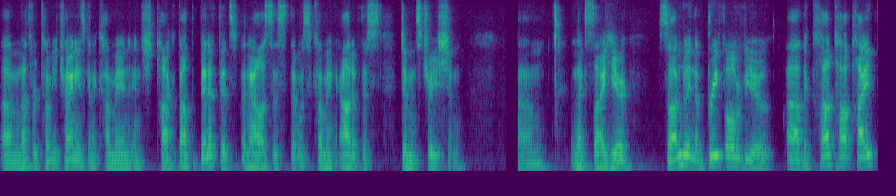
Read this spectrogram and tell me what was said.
Um, and that's where Tony Trani is going to come in and talk about the benefits analysis that was coming out of this demonstration. Um, the next slide here. So I'm doing the brief overview. Uh, the cloud top height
